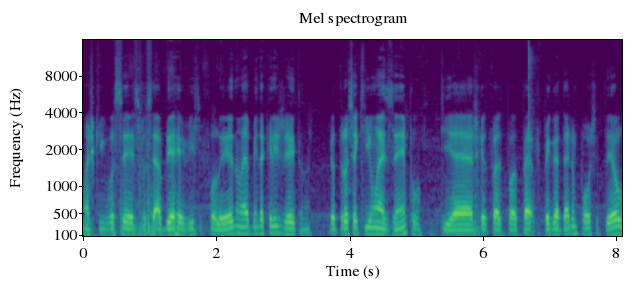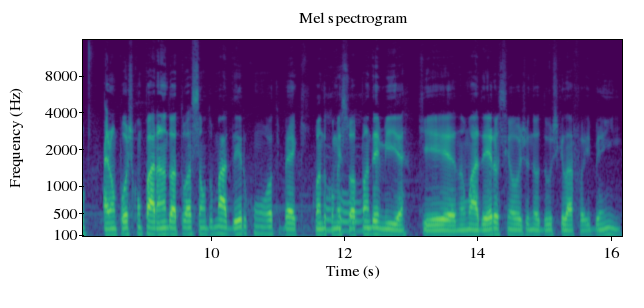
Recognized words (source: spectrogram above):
mas que você, se você abrir a revista e for ler, não é bem daquele jeito, né? Eu trouxe aqui um exemplo, que é, acho que pe- peguei até de um post teu, era um post comparando a atuação do Madeiro com o Outback, quando começou a pandemia, que no Madeiro, o senhor Júnior Dusk lá foi bem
